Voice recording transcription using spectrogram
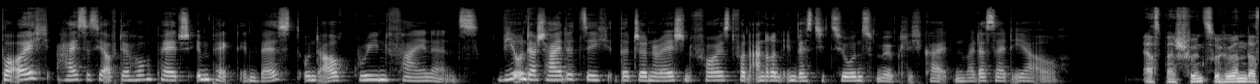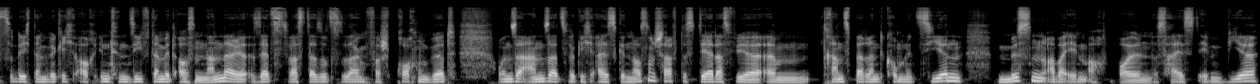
Bei euch heißt es ja auf der Homepage Impact Invest und auch Green Finance. Wie unterscheidet sich The Generation Forest von anderen Investitionsmöglichkeiten? Weil das seid ihr auch erstmal schön zu hören, dass du dich dann wirklich auch intensiv damit auseinandersetzt, was da sozusagen versprochen wird. Unser Ansatz wirklich als Genossenschaft ist der, dass wir ähm, transparent kommunizieren müssen, aber eben auch wollen. Das heißt eben, wir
